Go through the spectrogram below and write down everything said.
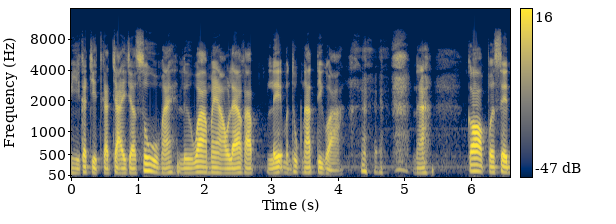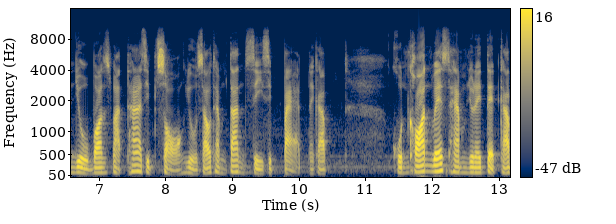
มีกระจิตกระใจจะสู้ไหม หรือว่าไม่เอาแล้วครับ เละมันทุกนัดดีกว่านะก็เปอร์เซ็นต์อยู่บอลสมัด52 อยู่เซาท์แฮมป์ตัน48 นะครับ ขุนคอนเวสต์แฮมยูไนเต็ดครับ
